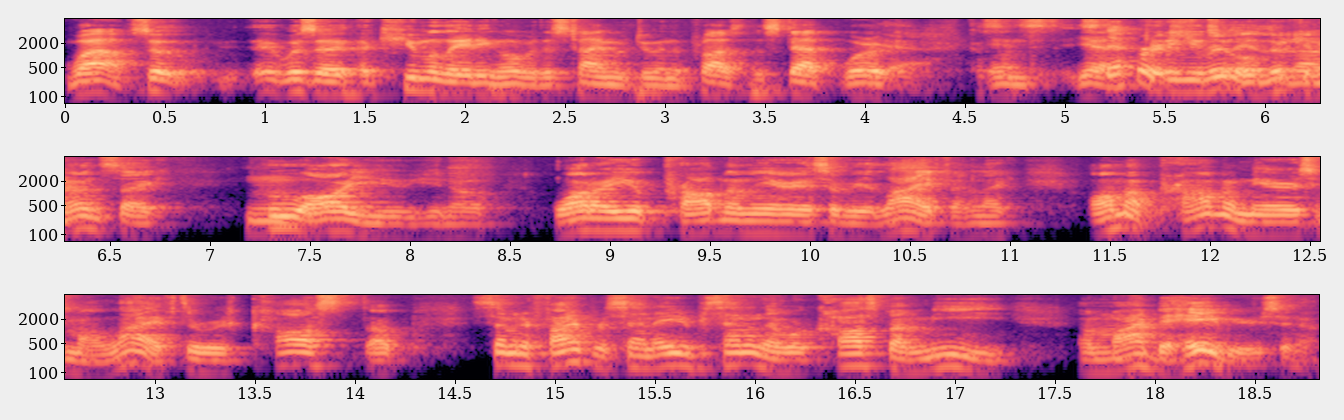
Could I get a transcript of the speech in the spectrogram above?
Wow. So it was a, accumulating over this time of doing the process, the step work. Yeah, And yeah, stepper is you to really looking on. It's like, who are you? You know, what are your problem areas of your life? And like all my problem areas in my life, they were caused uh, of seventy five percent, eighty percent of them were caused by me and my behaviors. You know,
